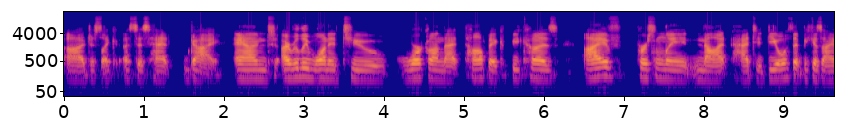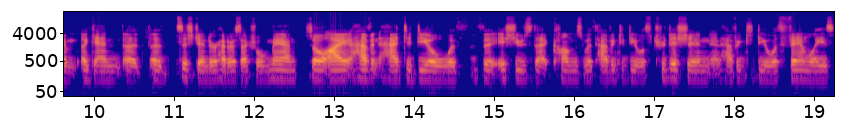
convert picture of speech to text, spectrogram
uh, just like a cishet guy. And I really wanted to work on that topic because I've personally not had to deal with it because I'm again a, a, cisgender heterosexual man so I haven't had to deal with the issues that comes with having to deal with tradition and having to deal with families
